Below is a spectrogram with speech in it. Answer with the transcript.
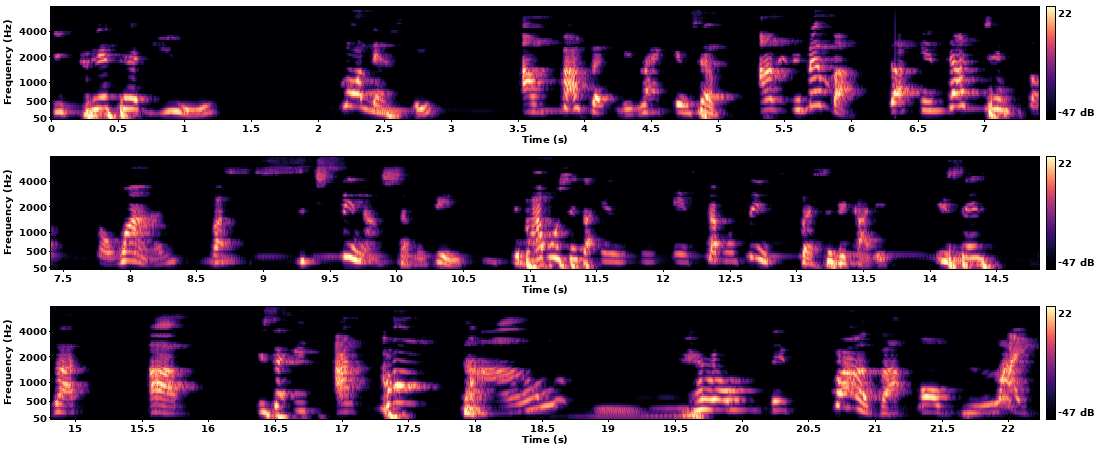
He created you flawlessly and perfectly like himself. And remember that in that James 1, verse 16 and 17, the Bible says that in, in, in 17 specifically, it says that uh, it said it and come down from the Father of lights.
